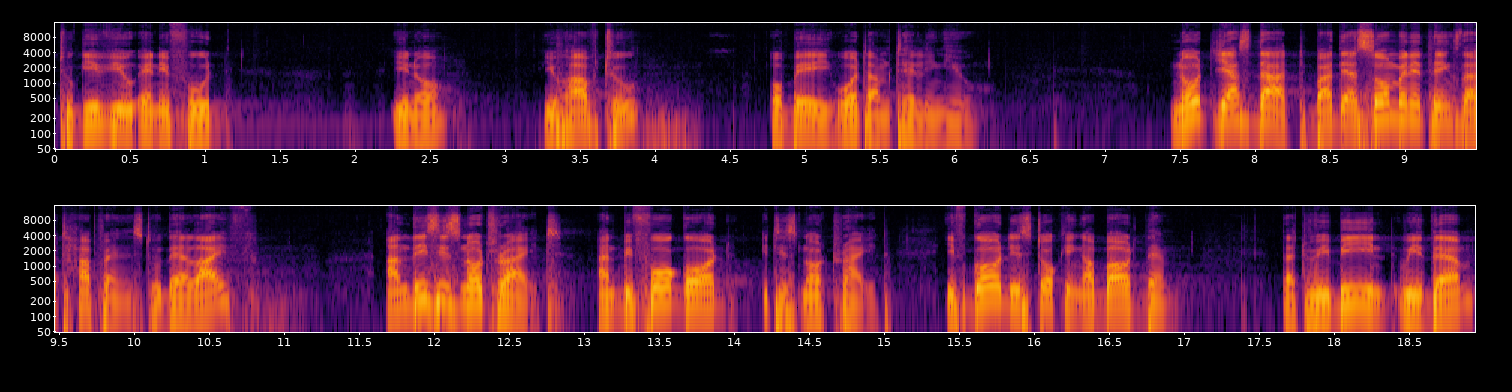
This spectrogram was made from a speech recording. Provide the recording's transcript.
to give you any food, you know, you have to obey what I'm telling you. Not just that, but there are so many things that happens to their life, and this is not right. And before God, it is not right. If God is talking about them, that we be in, with them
